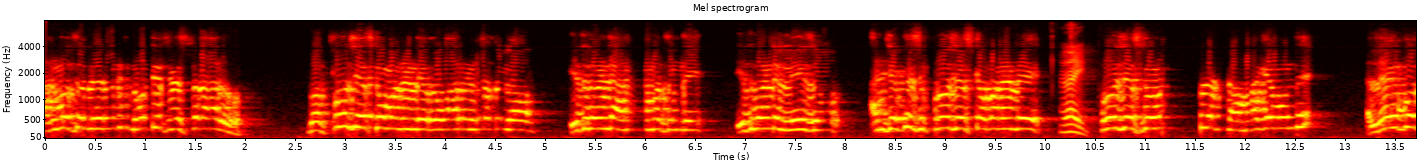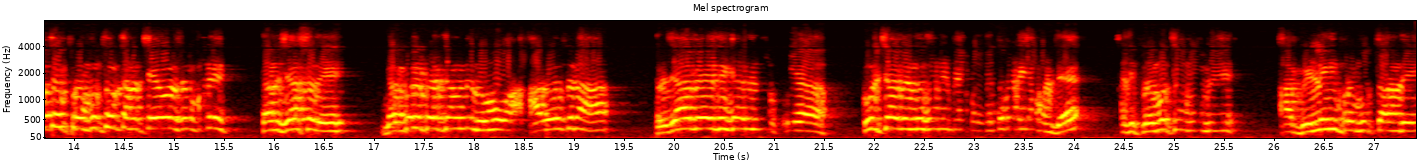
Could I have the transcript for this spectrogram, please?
అనుమతులు లేడానికి నోటీసులు ఇస్తున్నారు. ప్రూవ్ చేసుకోమనండి ఒక వారం రోజుల్లో ఇదిగోండి అనుమతి ఉంది. ఇదిగోండి లీజు అని చెప్పేసి ప్రూవ్ చేసుకోమనండి. ప్రూవ్ చేసుకో మాకేముంది? లేకపోతే ప్రభుత్వం తను చేయవలసిన పని తను చేస్తుంది. డబ్బులు పెడుతుంది నువ్వు ఆ రోజున ప్రజావేదిక కూర్చోబెందుకని మేము ఎందుకు అడిగామంటే అది ప్రభుత్వం ఆ బిల్డింగ్ ప్రభుత్వంది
